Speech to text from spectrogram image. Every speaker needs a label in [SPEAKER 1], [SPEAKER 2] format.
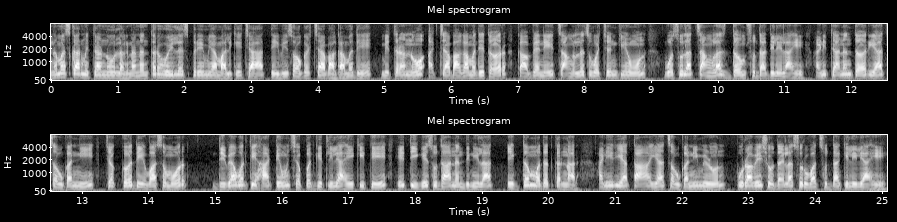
[SPEAKER 1] नमस्कार मित्रांनो लग्नानंतर होईलच प्रेम या मालिकेच्या तेवीस ऑगस्टच्या भागामध्ये. मित्रांनो आजच्या भागामध्ये तर काव्याने चांगलंच वचन घेऊन वसूला चांगलाच दम सुद्धा दिलेला आहे. आणि त्यानंतर या चौघांनी चक्क देवासमोर दिव्यावरती हात ठेवून शपथ घेतलेली आहे की ते हे तिघे सुद्धा नंदिनीला एकदम मदत करणार. आणि आता या चौघांनी मिळून पुरावे शोधायला सुरुवात सुद्धा केलेली आहे.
